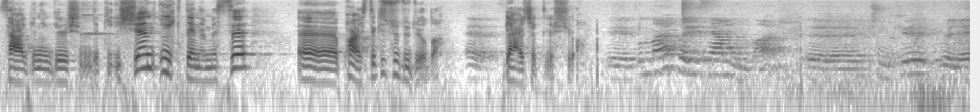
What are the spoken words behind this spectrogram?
serginin girişindeki işin ilk denemesi e, Paris'teki stüdyoda. Gerçekleşiyor. Ee, Bunlar Parisyen mumlar. Ee, Çünkü böyle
